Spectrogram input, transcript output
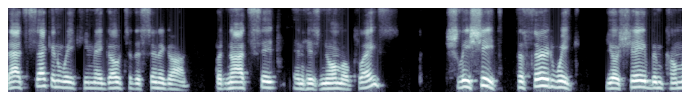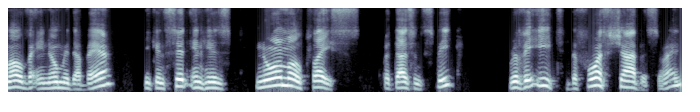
That second week he may go to the synagogue, but not sit in his normal place. Shlishit, the third week. Yoshev b'mkomo ve'eno medaber. He can sit in his normal place, but doesn't speak. Revi'it, the fourth Shabbos, right?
